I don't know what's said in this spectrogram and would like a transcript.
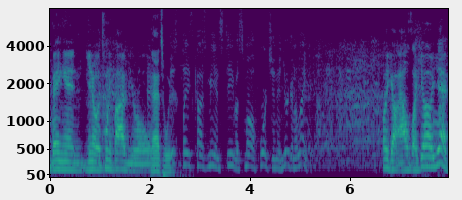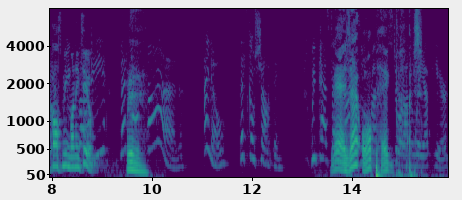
banging you know a 25 year old. That's weird. This place cost me and Steve a small fortune, and you're gonna like it. Like how Al's like, oh yeah, it costs me money too. Let's. I know. Let's go shopping. We passed a Man, is that all Russian Peg store on the does? way up here.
